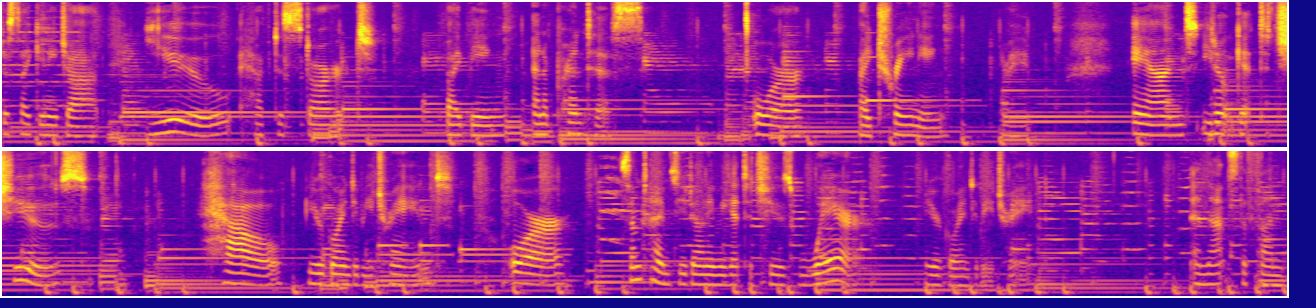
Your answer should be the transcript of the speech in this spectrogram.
just like any job, you have to start by being an apprentice or by training, right? And you don't get to choose how you're going to be trained, or sometimes you don't even get to choose where you're going to be trained. And that's the fun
